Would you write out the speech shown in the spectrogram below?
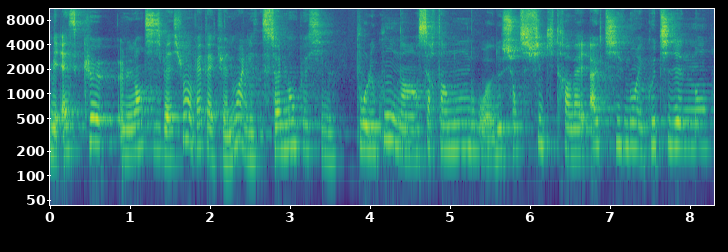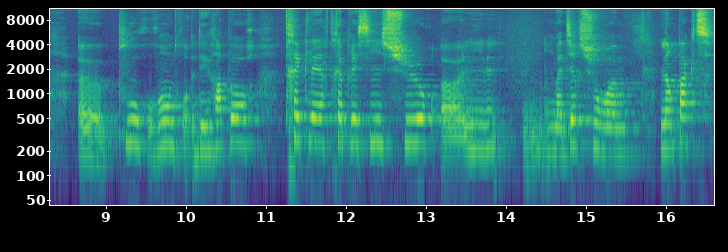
Mais est-ce que l'anticipation, en fait, actuellement, elle est seulement possible? Pour le coup, on a un certain nombre de scientifiques qui travaillent activement et quotidiennement euh, pour rendre des rapports très clairs, très précis sur, on va dire, sur l'impact,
